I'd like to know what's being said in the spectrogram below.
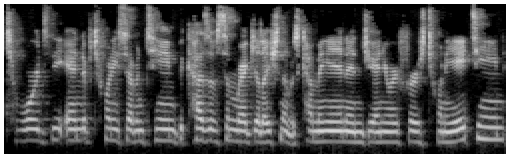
towards the end of 2017 because of some regulation that was coming in in January 1st, 2018.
